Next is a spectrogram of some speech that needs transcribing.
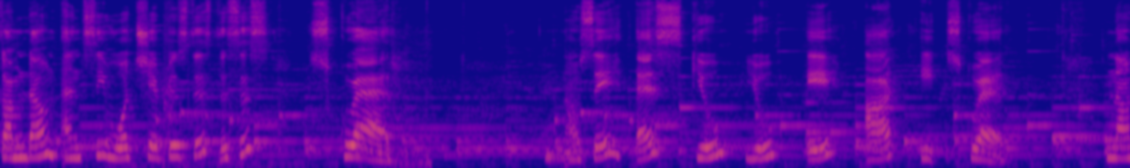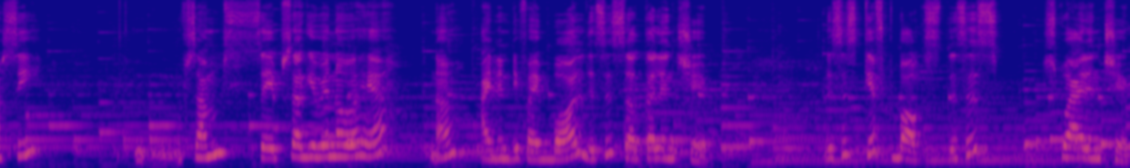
Come down and see what shape is this. This is square. Now say S Q U A R E square. Now see some shapes are given over here. Now identify ball. This is circle in shape. This is gift box. This is square in shape.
